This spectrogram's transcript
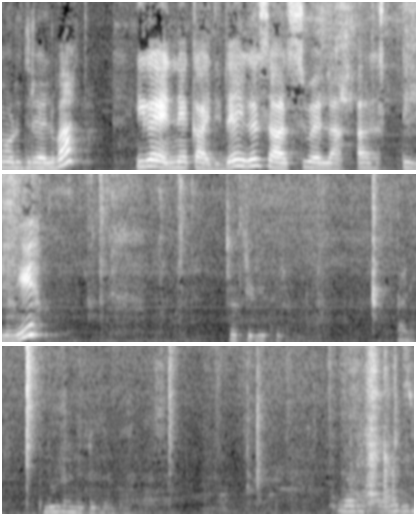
ನೋಡಿದ್ರೆ ಅಲ್ವಾ? ಈಗ ಎಣ್ಣೆ ಕಾಯ್ದಿದೆ. ಈಗ ಸಾಸಿವೆ ಎಲ್ಲ friends.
